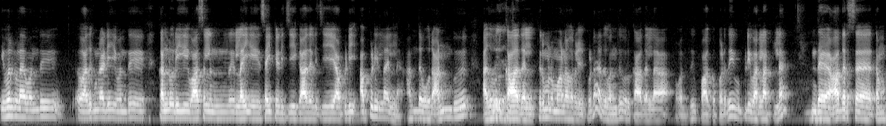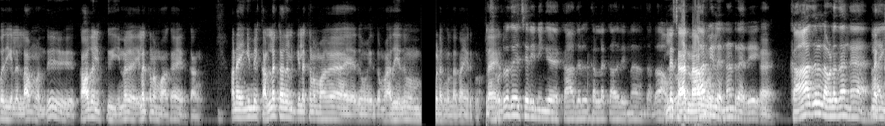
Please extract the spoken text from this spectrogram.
இவர்களை வந்து அதுக்கு முன்னாடி வந்து கல்லூரி வாசல் லை சைட் அடிச்சு காதலிச்சு அப்படி அப்படிலாம் இல்லை. அந்த ஒரு அன்பு அது ஒரு. காதல். திருமணமானவர்கள் கூட அது வந்து ஒரு காதலா வந்து பார்க்கப்படுது. இப்படி வரலாற்றில் இந்த ஆதர்ச தம்பதிகள் எல்லாம் வந்து காதலுக்கு இன இலக்கணமாக இருக்காங்க. ஆனா எங்கேயுமே கள்ளக்காதலுக்கு இலக்கணமாக எதுவும் இருக்க அது எதுவும் படங்கள்ல தான் நீங்க இருக்கலாம் சொல்றதே சரி நீங்க காதல் கள்ளக்காதல் என்ன இருந்தாலும் இல்ல சார், நான் பார்வையில என்னன்றாரு? காதல் அவ்வளவுதாங்க. நான்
